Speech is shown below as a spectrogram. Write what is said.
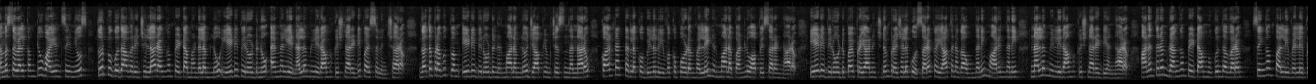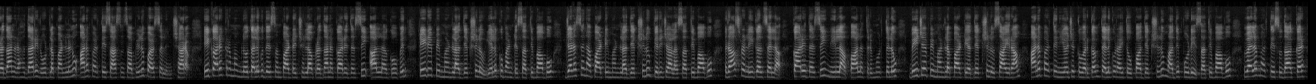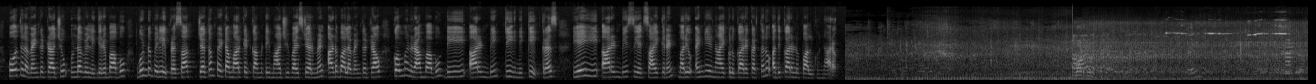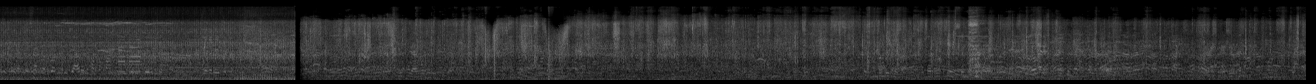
నమస్తే welcome to YNC news తూర్పు గోదావరి జిల్లా రంగంపేట మండలంలో ఏడీబీ రోడ్డును ఎమ్మెల్యే నల్లమిల్లి రామకృష్ణారెడ్డి పరిశీలించారు. గత ప్రభుత్వం ఏడీబీ రోడ్డు నిర్మాణంలో జాప్యం చేసిందన్నారు. కాంట్రాక్టర్లకు బిల్లులు ఇవ్వకపోవడం వల్లే నిర్మాణ పనులు ఆపేశారన్నారు. ఏడీబీ రోడ్డుపై ప్రయాణించడం ప్రజలకు సరక యాతనగా ఉందని మారిందని నల్లమిల్లి రామకృష్ణారెడ్డి అన్నారు. అనంతరం రంగంపేట ముకుందవరం సింగంపల్లి వెళ్ళే ప్రధాన రహదారి రోడ్ల పనులను అనపర్తి శాసనసభ్యులు పరిశీలించారు. ఈ కార్యక్రమంలో తెలుగుదేశం పార్టీ జిల్లా ప్రధాన కార్యదర్శి ఆల్లా గోవింద్ టీడీపీ మండల అధ్యక్షులు ఎలుకుబంటి సత్యబాబు జనసేన పార్టీ మండల అధ్యక్షులు గిరిజాల సత్యబాబు రాష్ట్ర లీగల్ సెల్ కార్యదర్శి నీల పాల త్రిమూర్తులు బీజేపీ మండల పార్టీ అధ్యక్షులు సాయిరాం అనపర్తి నియోజకవర్గం తెలుగు రైతు ఉపాధ్యక్షులు మద్దిపూడి సత్యబాబు వెలమర్తి సుధాకర్ పోతుల వెంకట్రాజు ఉండవెల్లి గిరిబాబు గుండుబెల్లి ప్రసాద్ జగంపేట మార్కెట్ కమిటీ మాజీ vice chairman Adabala Venkatrao Kommana Rambabu DE RNB T Nikki crush AE RNB CH Sai Kiran మరియు ఎన్డీఏ నాయకులు కార్యకర్తలు అధికారులు పాల్గొన్నారు.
